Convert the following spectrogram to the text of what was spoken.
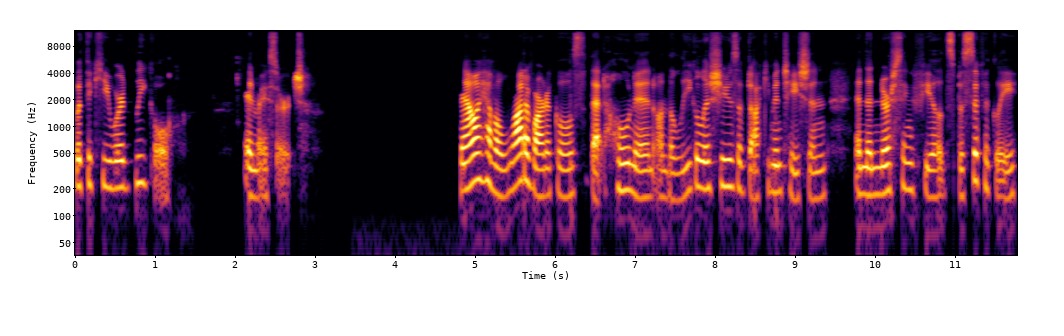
with the keyword legal in my search. Now I have a lot of articles that hone in on the legal issues of documentation in the nursing field specifically,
